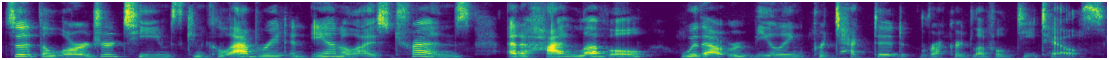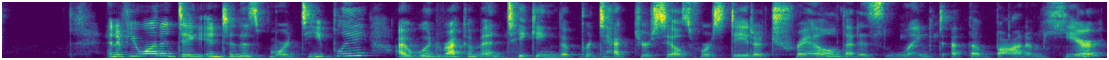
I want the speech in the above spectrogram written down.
so that the larger teams can collaborate and analyze trends at a high level without revealing protected record level details. And if you want to dig into this more deeply, I would recommend taking the Protect Your Salesforce Data Trail that is linked at the bottom here.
